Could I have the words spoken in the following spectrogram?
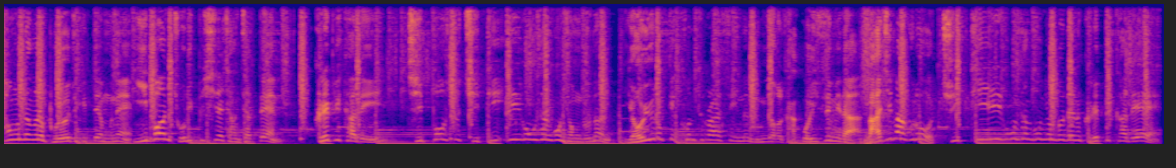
성능을 보여주기 때문에 이번 조립 PC에 장착된 그래픽카드인 지포스 GT 1030 정도는 여유롭게 컨트롤할 수 있는 능력을 갖고 있습니다. 마지막으로 GT 1030 정도 되는 그래픽카드에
